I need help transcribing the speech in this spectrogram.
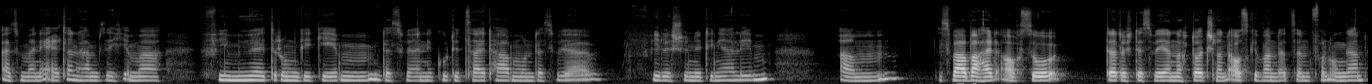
Also meine Eltern haben sich immer viel Mühe drum gegeben, dass wir eine gute Zeit haben und dass wir viele schöne Dinge erleben. Ähm, es war aber halt auch so, dadurch, dass wir ja nach Deutschland ausgewandert sind von Ungarn,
